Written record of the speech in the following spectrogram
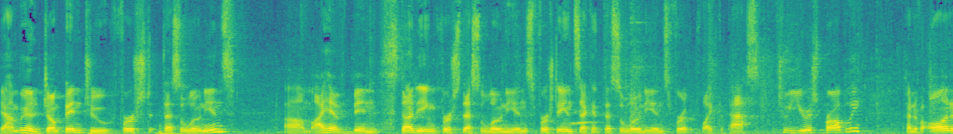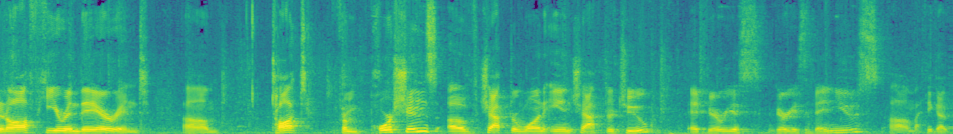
yeah, I'm going to jump into First Thessalonians. Um, I have been studying First Thessalonians, First and Second Thessalonians, for like the past two years, probably, kind of on and off here and there, and um, taught from portions of chapter one and chapter two at various various venues. Um, I think I've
